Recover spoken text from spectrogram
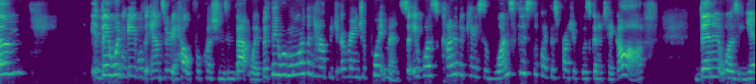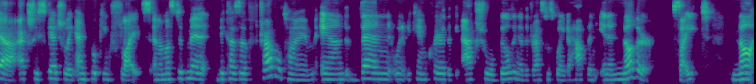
um, they wouldn't be able to answer helpful questions in that way, but they were more than happy to arrange appointments. So it was kind of a case of once this looked like this project was going to take off, then it was yeah actually scheduling and booking flights and i must admit because of travel time and then when it became clear that the actual building of the dress was going to happen in another site mm. not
